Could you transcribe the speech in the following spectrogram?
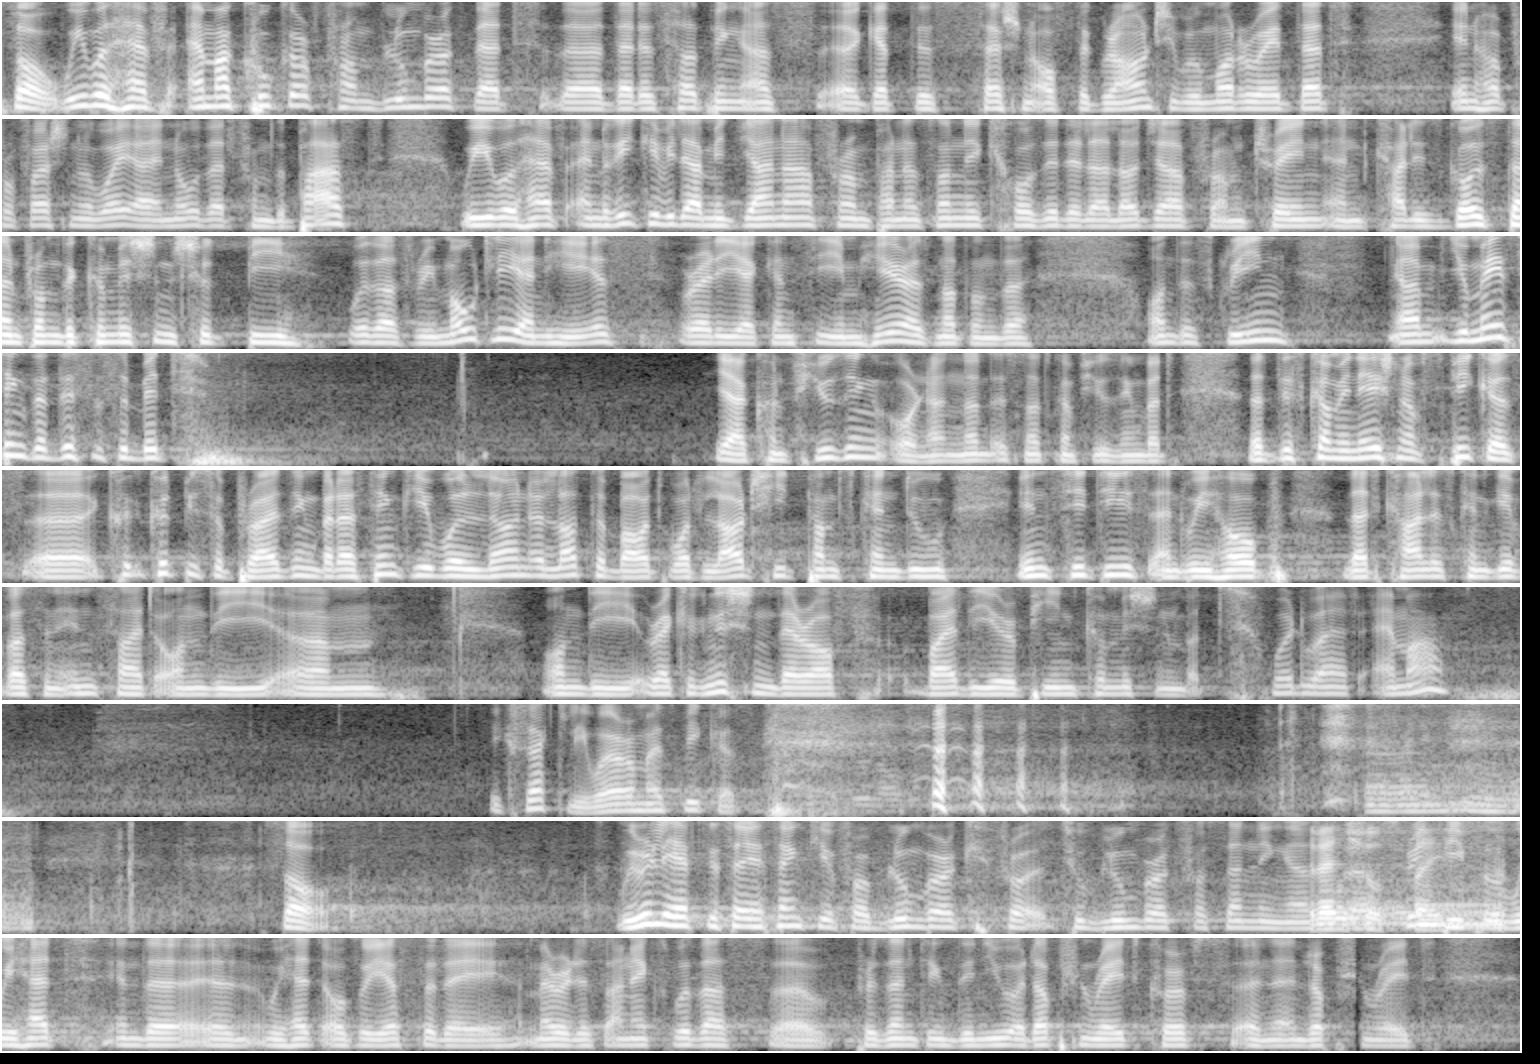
So we will have Emma Cooker from Bloomberg that, uh, that is helping us uh, get this session off the ground. She will moderate that in her professional way. I know that from the past. We will have Enrique Villamediana from Panasonic, Jose de la Loggia from Trane, and Karlis Goldstein from the Commission should be with us remotely, and he is already. I can see him here, as not on the on the screen. Um, you may think that this is a bit yeah, confusing, or not, not, it's not confusing, but that this combination of speakers uh, could, could be surprising. But I think you will learn a lot about what large heat pumps can do in cities, and we hope that Karlis can give us an insight on the um, on the recognition thereof by the European Commission. But where do I have Emma? Exactly. Where are my speakers? so we really have to say thank you for Bloomberg for, to Bloomberg for sending us uh, three people. We had in the uh, we had also yesterday Meredith Annex with us uh, presenting the new adoption rate curves and adoption rate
